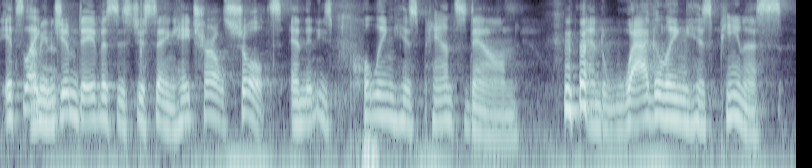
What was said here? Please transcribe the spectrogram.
It's like I mean- Jim Davis is just saying, "Hey, Charles Schulz," and then he's pulling his pants down and waggling his penis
